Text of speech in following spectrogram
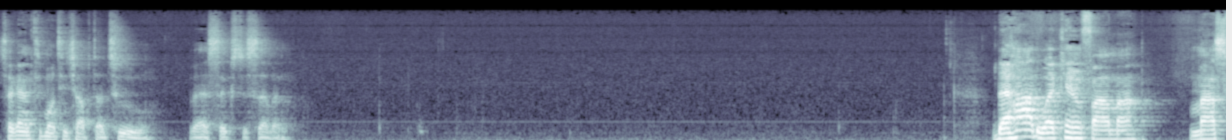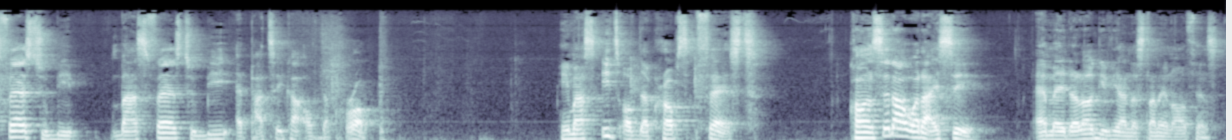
2 Timothy chapter 2, verse 6 to 7. The hard-working farmer must first to be must first to be a partaker of the crop. He must eat of the crops first. Consider what I say, and may the Lord give you understanding in all things.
